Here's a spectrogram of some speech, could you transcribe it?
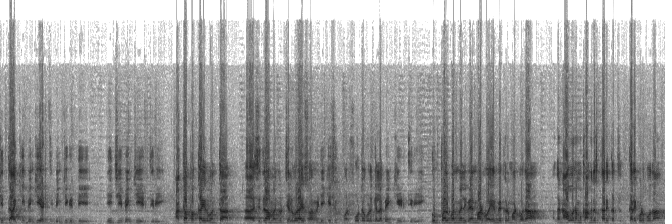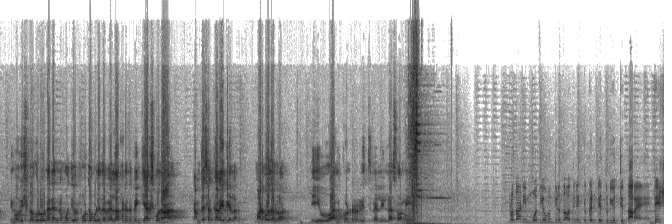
ಕಿತ್ತಾಕಿ ಬೆಂಕಿ ಇಡ್ತಿ ಬೆಂಕಿ ಗಿಟ್ಟಿ ಈಚಿ ಬೆಂಕಿ ಇಡ್ತೀರಿ. ಅಕ್ಕಪಕ್ಕ ಇರುವಂತ ಸಿದ್ದರಾಮಯ್ಯವ್ರ ಚಲುವರಾಯ ಚೆಲುವರಾಯ ಸ್ವಾಮಿ, ಡಿ ಕೆ ಶಿವಕುಮಾರ್ ಫೋಟೋಗಳಿಗೆಲ್ಲ ಬೆಂಕಿ ಇಡ್ತೀರಿ. ಗುಂಪಲ್ಲಿ ಬಂದ್ಮೇಲೆ ಇವೇನ್ ಮಾಡ್ಬೋದು ಏನ್ ಬೇಕಾದ್ರೂ ಮಾಡ್ಬೋದಾ? ಹಂಗ ನಾವು ನಮ್ಮ ಕಾಂಗ್ರೆಸ್ ಕಾರ್ಯಕರ್ತ, ಕರೆ ಕೊಡ್ಬೋದಾ? ನಿಮ್ಮ ವಿಶ್ವಗುರು ನರೇಂದ್ರ ಮೋದಿ ಅವ್ರ ಫೋಟೋಗಳಿದಾವೆ, ಎಲ್ಲ ಕಡೆನೂ ಬೆಂಕಿ ಹಾಕ್ಸ್ಬೋದಾ? ನಮ್ದೇ ಸರ್ಕಾರ ಇದೆಯಲ್ಲ, ಮಾಡ್ಬೋದಲ್ವಾ? ನೀವು ಅನ್ಕೊಂಡಿರೋ ರೀತಿಯಲ್ಲಿ ಇಲ್ಲ ಸ್ವಾಮಿ. ಪ್ರಧಾನಿ ಮೋದಿಯವರು ದಿನದ ಹದಿನೆಂಟು ಗಂಟೆ ದುಡಿಯುತ್ತಿದ್ದಾರೆ. ದೇಶ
